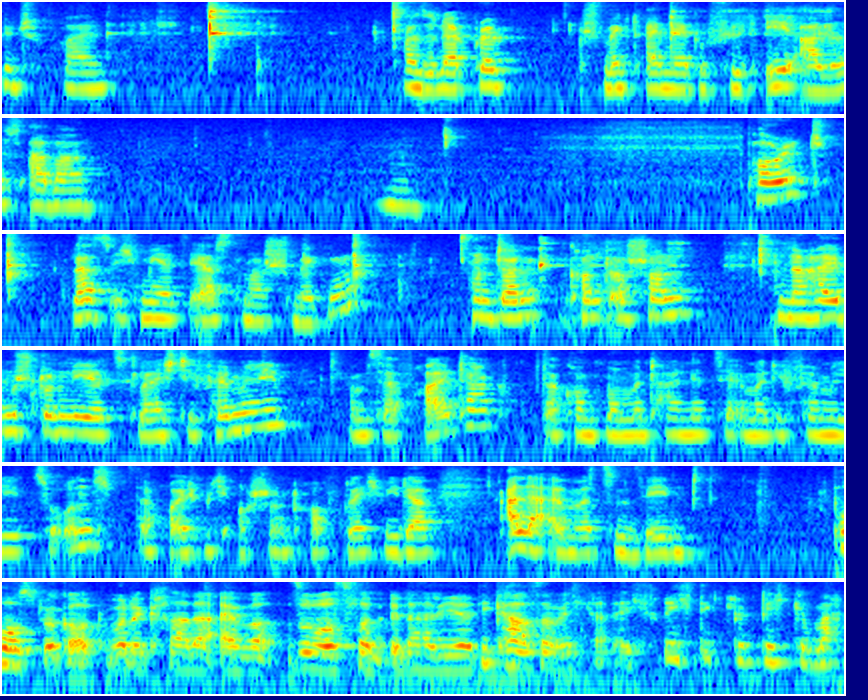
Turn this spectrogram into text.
viel zu fein. Also in der Prep schmeckt einem ja gefühlt eh alles, aber... Hm. Porridge lasse ich mir jetzt erstmal schmecken. Und dann kommt auch schon in einer halben Stunde jetzt gleich die Family. Wir haben es ja Freitag. Da kommt momentan jetzt ja immer die Family zu uns. Da freue ich mich auch schon drauf, gleich wieder alle einmal zu sehen. Post-Workout wurde gerade einfach sowas von inhaliert. Die Chaos habe ich gerade echt richtig glücklich gemacht.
